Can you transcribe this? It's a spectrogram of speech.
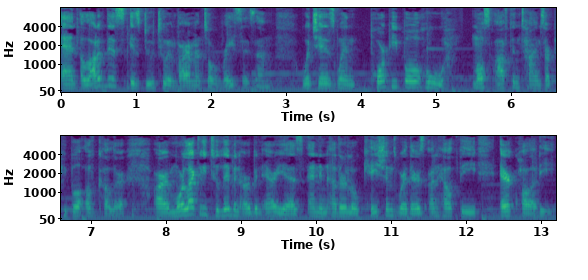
And a lot of this is due to environmental racism, which is when poor people who most oftentimes are people of color, are more likely to live in urban areas and in other locations where there's unhealthy air quality,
